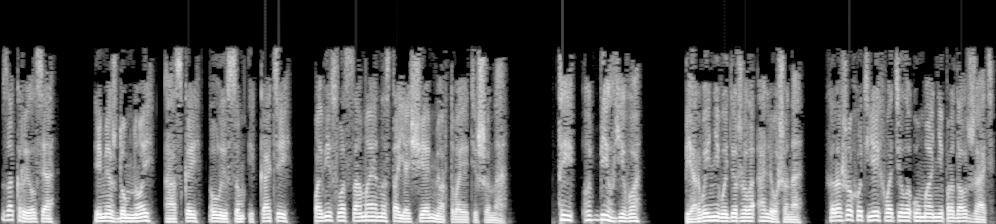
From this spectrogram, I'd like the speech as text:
закрылся, и между мной, Аской, Лысом и Катей повисла самая настоящая мертвая тишина. «Ты убил его!» Первой не выдержала Алешина. Хорошо, хоть ей хватило ума не продолжать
